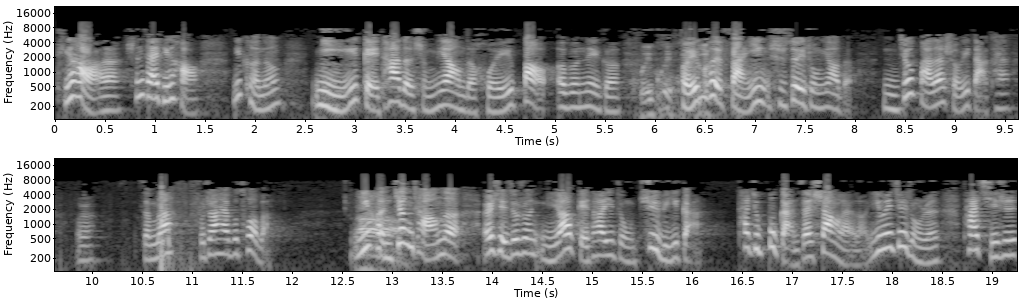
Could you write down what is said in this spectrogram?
挺好啊，身材挺好。你可能你给他的什么样的回报，呃，不，那个回馈回馈反应是最重要的。你就把他手一打开，我说怎么了？服装还不错吧？你很正常的，而且就说你要给他一种距离感，他就不敢再上来了，因为这种人他其实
